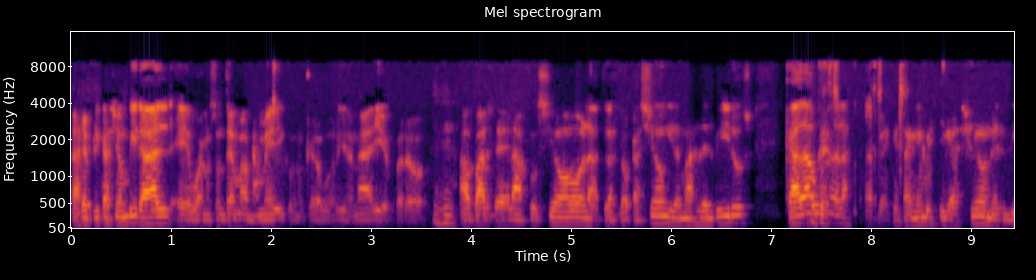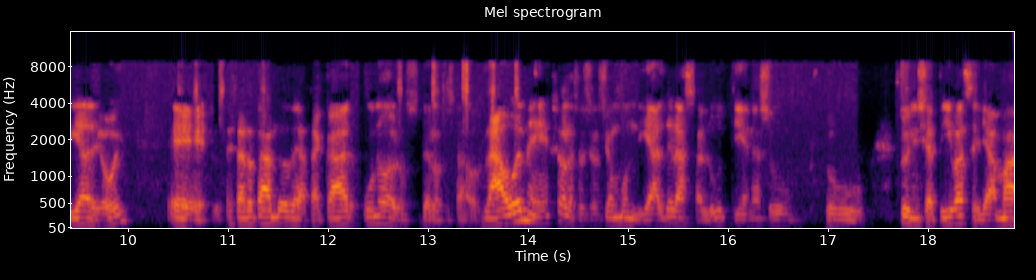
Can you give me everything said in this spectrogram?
La replicación viral, eh, bueno, son temas médicos, no quiero aburrir a nadie, pero aparte de la fusión, la translocación y demás del virus, cada una de las terapias que están en investigación el día de hoy eh, está tratando de atacar uno de los, de los estados. La OMS o la Asociación Mundial de la Salud tiene su, su, iniciativa, se llama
